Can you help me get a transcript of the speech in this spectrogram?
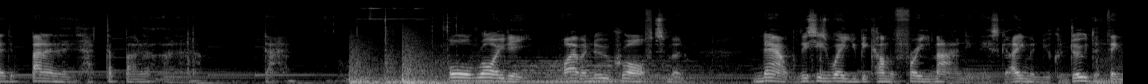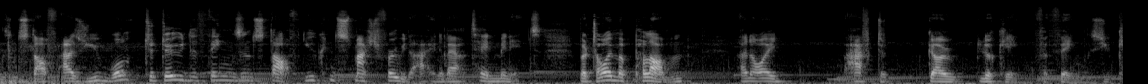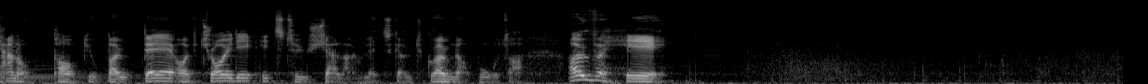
Alrighty, I am a new craftsman. Now, this is where you become a free man in this game and you can do the things and stuff as you want to do the things and stuff. You can smash through that in about 10 minutes. But I'm a plum and I have to go looking for things. You cannot park your boat there. I've tried it, it's too shallow. Let's go to grown up water. Over here.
